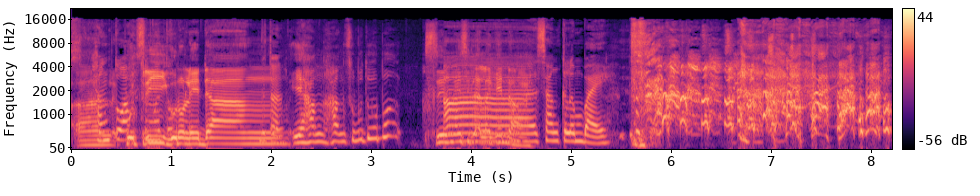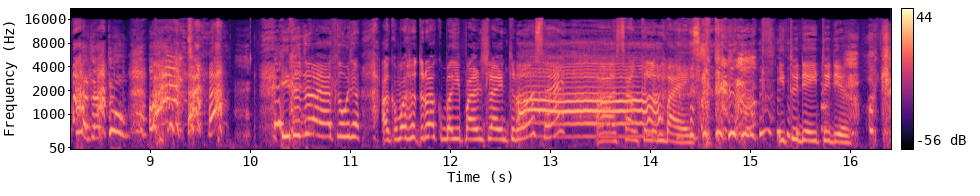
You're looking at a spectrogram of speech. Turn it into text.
uh, Hang Tuah Putri semua tu. Gunung Ledang. Betul. Eh Hang Hang semua tu apa? Sini silat Ah, legenda. Sang kelembai Itu tu lah aku masuk terus Aku bagi punchline terus eh. ah, Sang kelembai. Itu dia Itu dia. Okay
